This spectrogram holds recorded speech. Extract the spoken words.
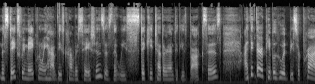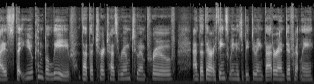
mistakes we make when we have these conversations is that we stick each other into these boxes. I think there are people who would be surprised that you can believe that the church has room to improve and that there are things we need to be doing better and differently,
